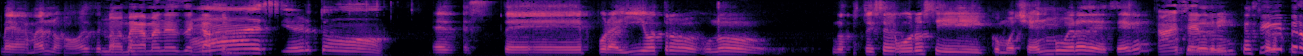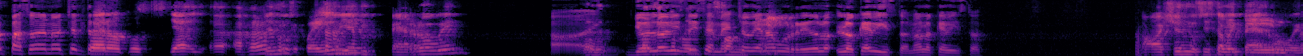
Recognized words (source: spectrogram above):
Mega Man no, es de No, Capcom. Mega Man es de Capcom. Ah, es cierto. Este, por ahí otro, uno, no estoy seguro si como Shenmue era de Sega. Ah, sea, de Dreamcast, Sí, pero, pero, pasó de noche el 3. pero, pues ya, ajá, porque fue está bien perro, güey. Ay, Pues, yo lo he visto y se me ha hecho bien aburrido lo, lo que he visto, ¿no? Lo que he visto. No, Shenmue sí está muy perro, güey.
